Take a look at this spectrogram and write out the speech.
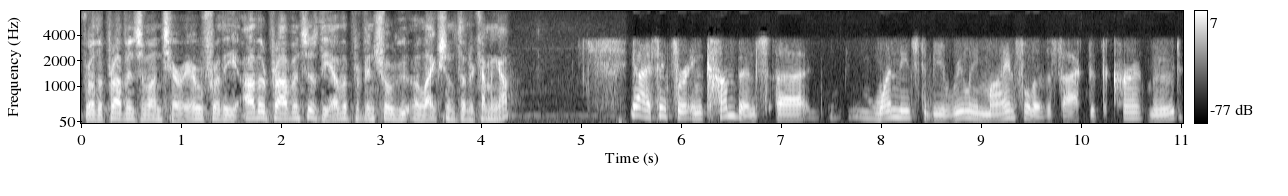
for the province of Ontario, for the other provinces, the other provincial elections that are coming up? Yeah, I think for incumbents, uh, one needs to be really mindful of the fact that the current mood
